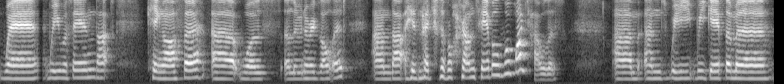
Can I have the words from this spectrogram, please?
where we were saying that King Arthur uh, was a lunar exalted and that his knights of the round table were white howlers. Um, and we we gave them a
